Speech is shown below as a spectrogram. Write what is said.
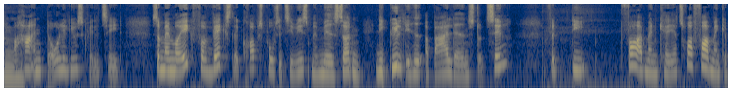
mm. og har en dårlig livskvalitet. Så man må ikke forveksle kropspositivisme med sådan ligegyldighed og bare lade den stå til. Fordi for at man kan, jeg tror for at man kan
